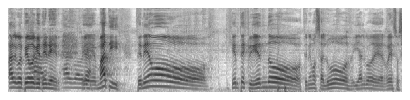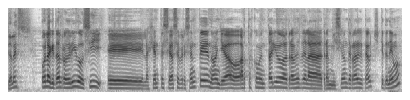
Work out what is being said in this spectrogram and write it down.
algo tengo que Ah, tener. Eh, Mati, tenemos gente escribiendo, tenemos saludos y algo de redes sociales. Hola, ¿qué tal Rodrigo? Sí, eh, la gente se hace presente, nos han llegado hartos comentarios a través de la transmisión de Radio Couch que tenemos.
